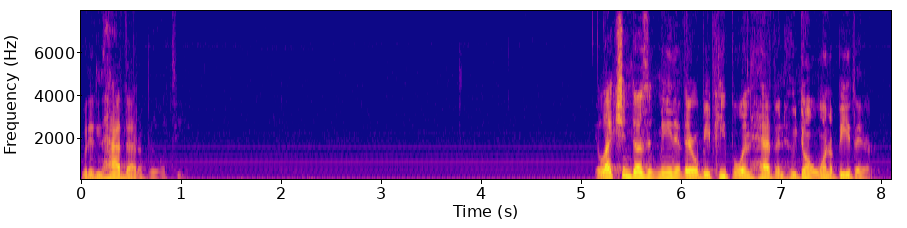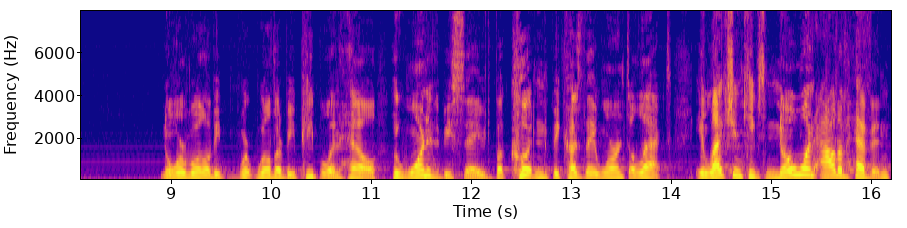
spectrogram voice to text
we didn't have that ability. Election doesn't mean that there will be people in heaven who don't want to be there, nor will there, be, will there be people in hell who wanted to be saved but couldn't because they weren't elect. Election keeps no one out of heaven.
